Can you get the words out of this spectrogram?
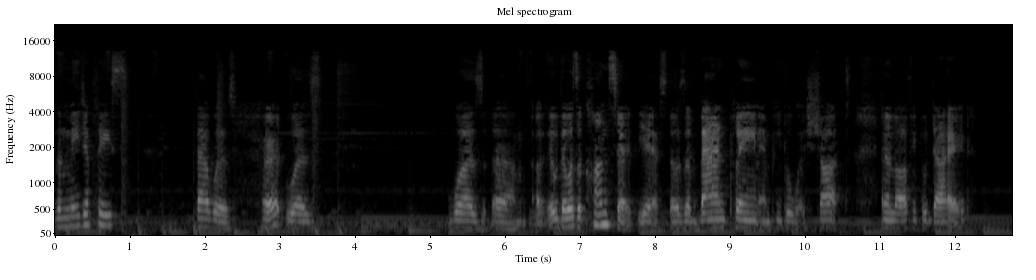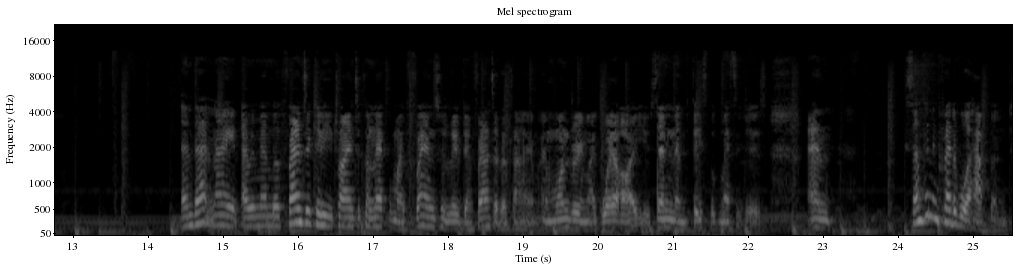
the major place that was hurt was was um, uh, there was a concert. Yes, there was a band playing, and people were shot, and a lot of people died. And that night, I remember frantically trying to connect with my friends who lived in France at the time and wondering, like, where are you? Sending them Facebook messages. And something incredible happened.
